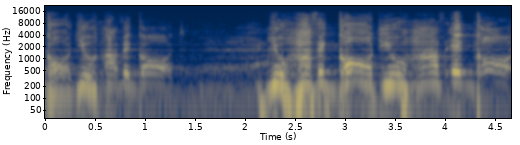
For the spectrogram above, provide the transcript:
God. You have a God. You have a God. You have a God.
